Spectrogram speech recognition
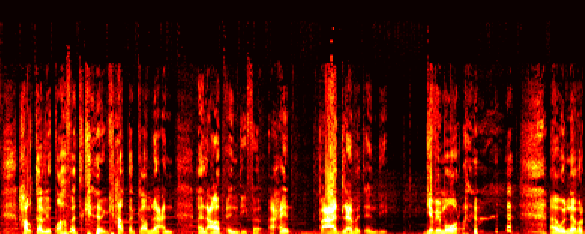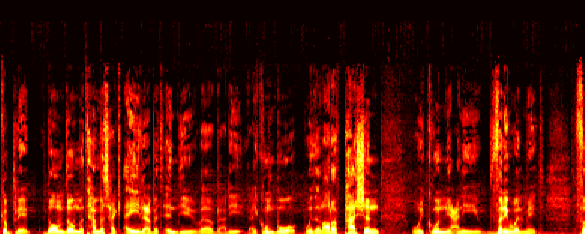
الحلقة اللي طافت حلقة كاملة عن ألعاب indie فالحين بعد لعبة indie give me more. I will never complain. دوم دوم متحمس حق أي لعبة indie يعني يكون with a lot of passion. ويكون يعني very well made. ف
